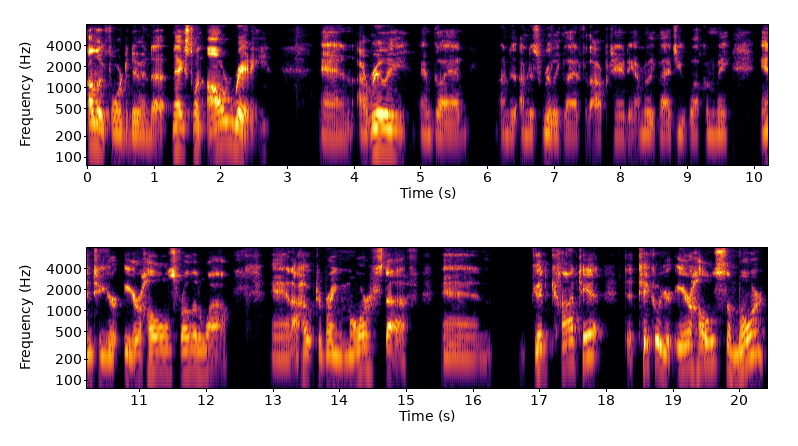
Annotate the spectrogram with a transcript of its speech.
I look forward to doing the next one already. And I really am glad. I'm just, I'm just really glad for the opportunity. I'm really glad you welcomed me into your ear holes for a little while. And I hope to bring more stuff and good content to tickle your ear holes some more.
